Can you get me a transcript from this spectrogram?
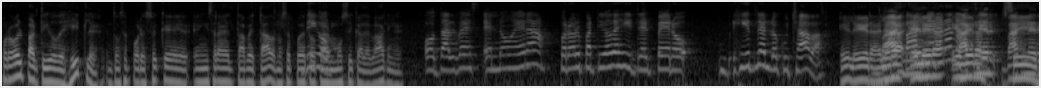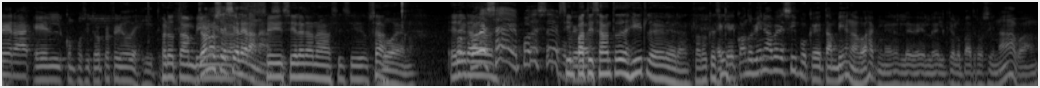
pro el partido de Hitler. Entonces por eso es que en Israel está vetado, no se puede Digo- tocar música de Wagner. O tal vez él no era pro el partido de Hitler, pero Hitler lo escuchaba. Él era, él Wagner- era, él era, Wagner él era, Wagner, sí. Wagner era el compositor preferido de Hitler. Pero también. Yo no sé si él era nazi. Sí, sí, él era nazi, sí. O sea, bueno. Él Pu- era Puede ser, puede ser. simpatizante de Hitler, él era, claro que Es sí. que cuando viene a ver, sí, porque también a Wagner, el, el- el que lo patrocinaban,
